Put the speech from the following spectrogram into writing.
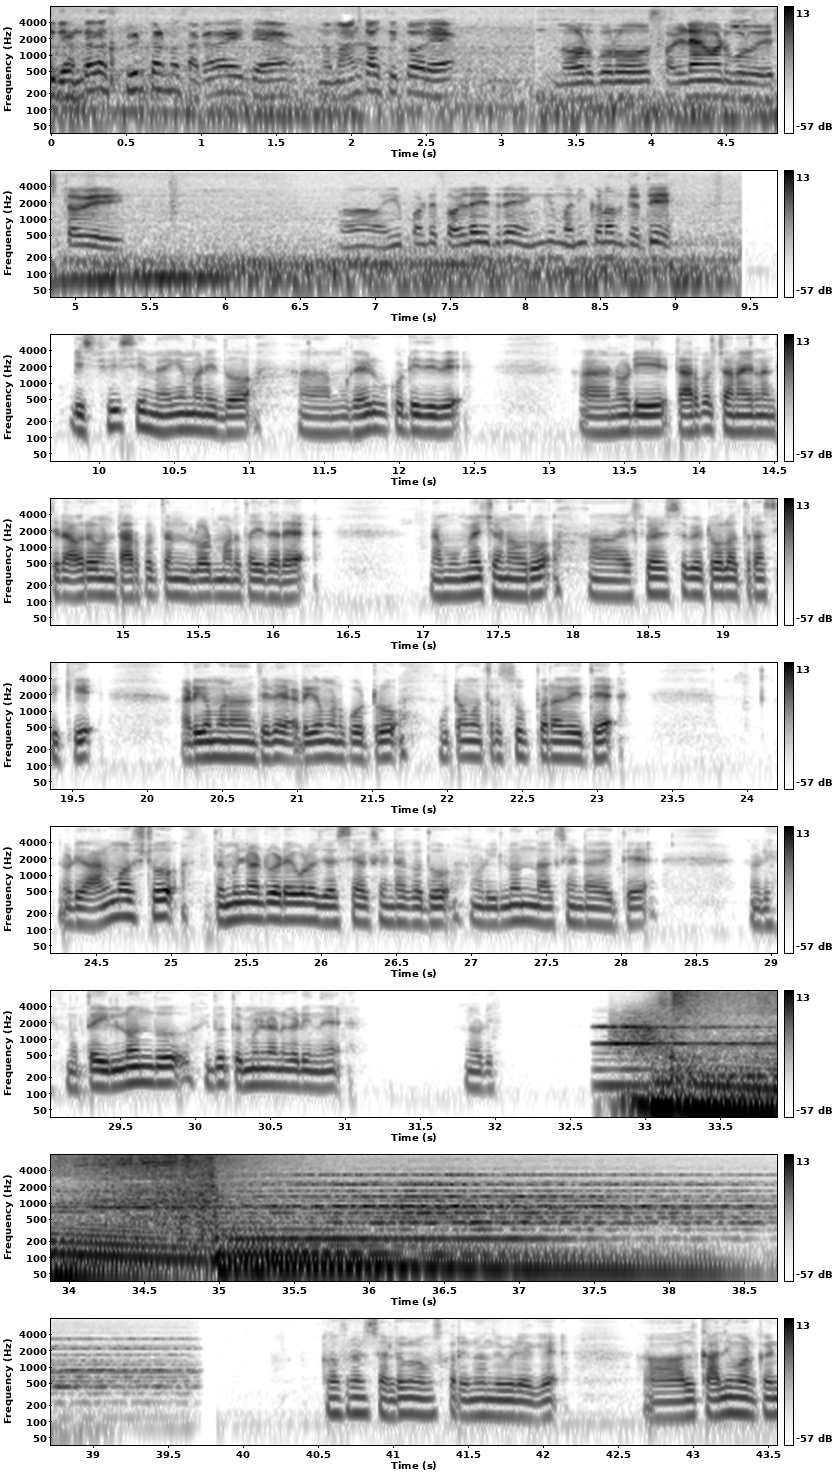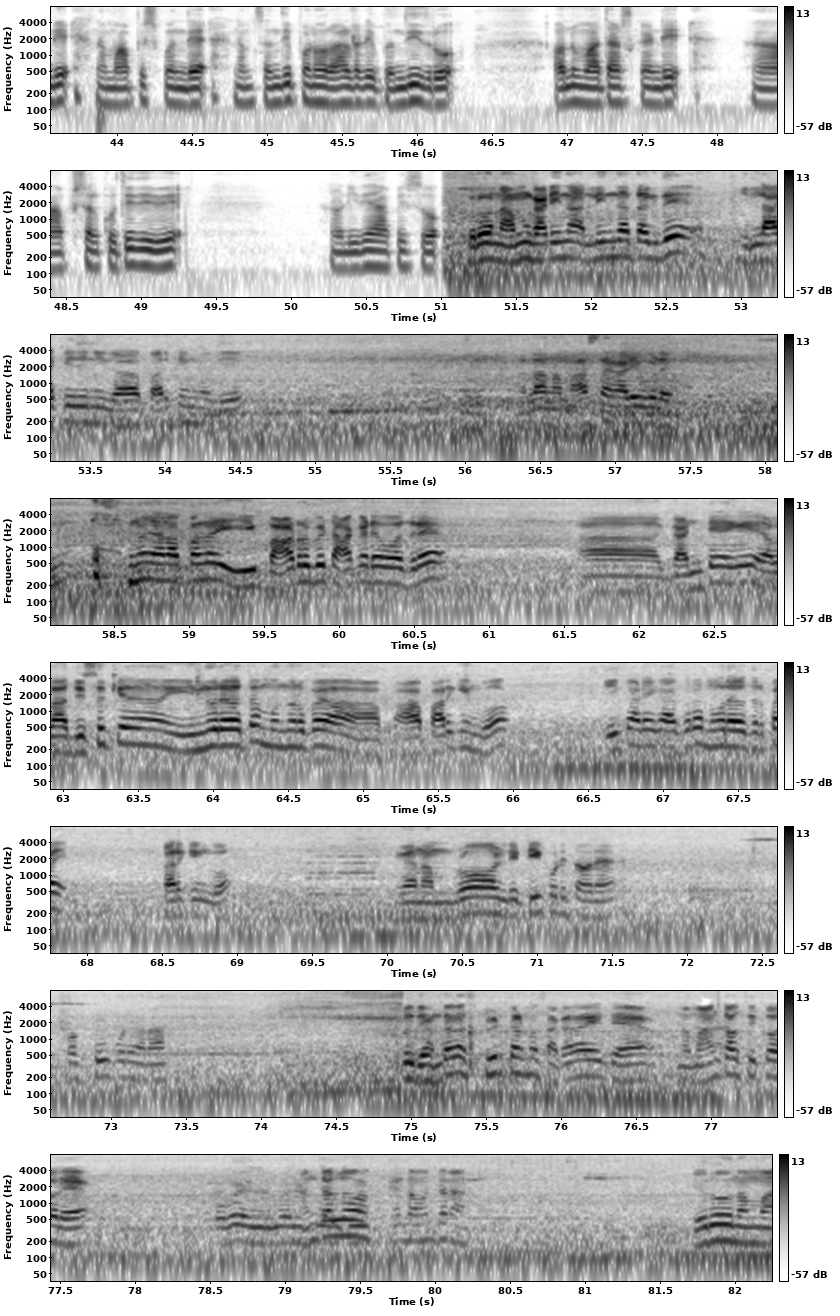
ಇದು ಎಂದಾಗ ಸ್ಪೀಡ್ ತಗೊಂಡು ಸಕತ್ತಾಗೈತೆ ನಮ್ಮ ಅಂಕಲ್ ಸಿಕ್ಕವ್ರೆ. ನೋಡ್ಗುರು ಸೊಳ್ಳೆ ನೋಡ್ಗುರು ಎಷ್ಟವೇ. ಹಾಂ ಈ ಪಂಡೆ ಸೊಳ್ಳೆ ಇದ್ರೆ ಹೆಂಗೆ ಮನಿ ಕಣೋದು ಗತಿ? ಬಿಸಿ ಬಿಸಿ ಮ್ಯಾಗಿ ಮಾಡಿದ್ದು. ನಮ್ಮ ಗೈಡ್ಗೂ ಕೊಟ್ಟಿದ್ದೀವಿ. ನೋಡಿ ಟಾರ್ಪಲ್ ಚೆನ್ನಾಗಿಲ್ಲ ಅಂತೇಳಿ ಅವರೇ ಒಂದು ಟಾರ್ಪಲ್ ತಂದು ಲೋಡ್ ಮಾಡ್ತಾ ಇದ್ದಾರೆ. ನಮ್ಮ ಉಮೇಶ್ ಅಣ್ಣವರು ಎಕ್ಸ್ಪ್ರೆಸ್ ಬೇ ಟೋಲ್ ಹತ್ರ ಸಿಕ್ಕಿ ಅಡುಗೆ ಮಾಡೋಣ ಅಂತೇಳಿ ಅಡುಗೆ ಮಾಡಿಕೊಟ್ರು. ಊಟ ಮಾತ್ರ ಸೂಪರ್ ಆಗೈತೆ. ನೋಡಿ ಆಲ್ಮೋಸ್ಟು ತಮಿಳ್ನಾಡು ಕಡೆಗಳು ಜಾಸ್ತಿ ಆಕ್ಸಿಡೆಂಟ್ ಆಗೋದು. ನೋಡಿ ಇಲ್ಲೊಂದು ಆಕ್ಸಿಡೆಂಟ್ ಆಗೈತೆ. ನೋಡಿ, ಮತ್ತು ಇಲ್ಲೊಂದು, ಇದು ತಮಿಳ್ನಾಡು ಗಡಿನೇ. ನೋಡಿ. ಹಲೋ ಫ್ರೆಂಡ್ಸ್ ಎಲ್ರಿಗೂ ನಮಸ್ಕಾರ. ಇನ್ನೊಂದು ವೀಡಿಯೋಗೆ. ಅಲ್ಲಿ ಖಾಲಿ ಮಾಡ್ಕೊಂಡು ನಮ್ಮ ಆಫೀಸ್ ಬಂದೆ. ನಮ್ಮ ಸಂದೀಪ್ ಅಣ್ಣವ್ರು ಆಲ್ರೆಡಿ ಬಂದಿದ್ದರು ಅವನು ಮಾತಾಡ್ಸ್ಕೊಂಡು ಆಫೀಸಲ್ಲಿ ಕೂತಿದ್ದೀವಿ. ನೋಡಿ, ಇದೇ ಆಫೀಸು. ಗುರು ನಮ್ಮ ಗಾಡಿನ ಅಲ್ಲಿಂದ ತೆಗ್ದು ಇಲ್ಲಿ ಹಾಕಿದ್ದೀನಿ ಈಗ ಪಾರ್ಕಿಂಗಲ್ಲಿ ಅಲ್ಲ. ನಮ್ಮ ಹಾಸನ ಗಾಡಿಗಳೇ ಇನ್ನೂ ಏನಪ್ಪ ಅಂದರೆ ಈ ಬಾರ್ಡ್ರ್ ಬಿಟ್ಟು ಆ ಕಡೆ ಹೋದರೆ ಗಂಟೆಗೆ ಅಲ್ಲ ದಿವಸಕ್ಕೆ ಇನ್ನೂರೈವತ್ತು ಮುನ್ನೂರು ರೂಪಾಯಿ ಆ- ಪಾರ್ಕಿಂಗು ಈ ಕಡೆಗೆ ಹಾಕಿದ್ರೆ ನೂರೈವತ್ತು ರೂಪಾಯಿ ಪಾರ್ಕಿಂಗು ಈಗ ನಮ್ಮ ಬ್ರೋ ಅಲ್ಲಿ ಟೀ ಕುಡಿತಾವ್ರೆ. ಹೋಗಿ ಟೀ ಕುಡಿಯೋಣ. ಇದು ಎಂದಾಗ ಸ್ಪೀಡ್ ತಗೊಂಡು ಸಕತ್ತಾಗೈತೆ ನಮ್ಮ ಅಂಕಲ್ ಸಿಕ್ಕವ್ರೆ. ಅಂಕಲ್ಲು ಎಂತ ಸಮಾಚಾರ? ಇವರು ನಮ್ಮ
